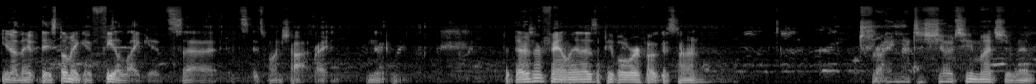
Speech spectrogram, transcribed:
you know they, they still make it feel like it's uh it's it's one shot, right? But there's our family. Those are the people we're focused on. Trying not to show too much of it.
